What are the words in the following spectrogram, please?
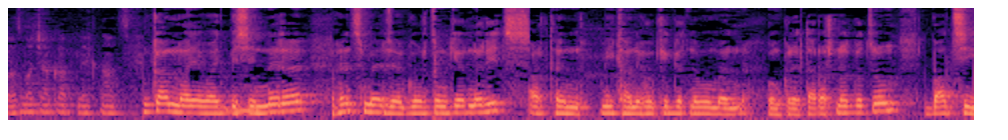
ռազմաճակատ ներկնած։ Կան նաև այդպիսիները, հենց մեր գործընկերներից արդեն մի քանի հոգի գտնվում են կոնկրետ առաջնագծում, բացի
